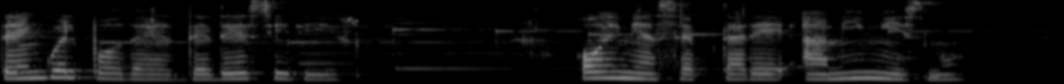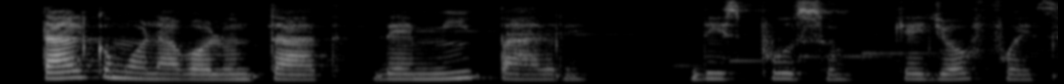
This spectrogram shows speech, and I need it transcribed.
Tengo el poder de decidir. Hoy me aceptaré a mí mismo tal como la voluntad de mi Padre dispuso que yo fuese.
